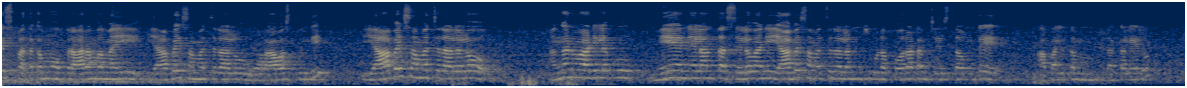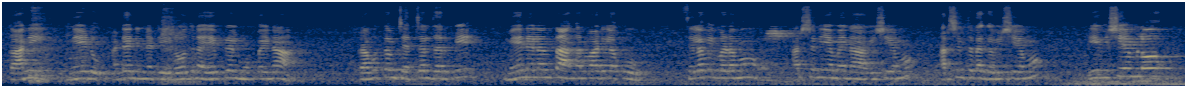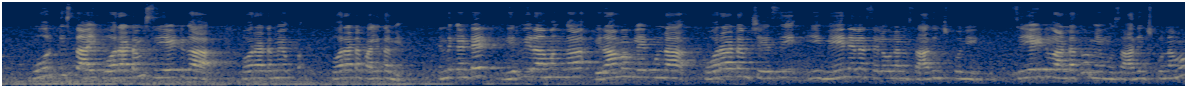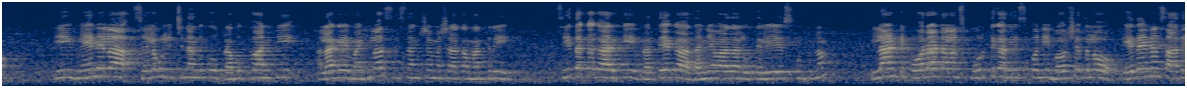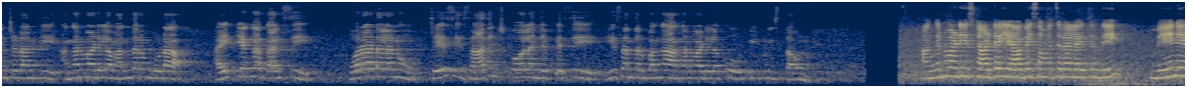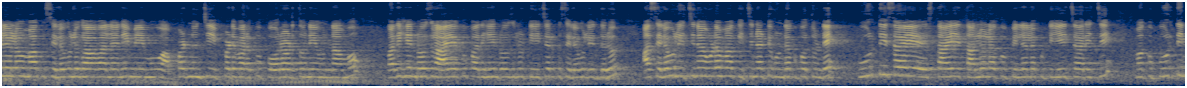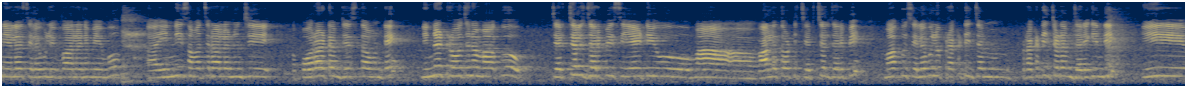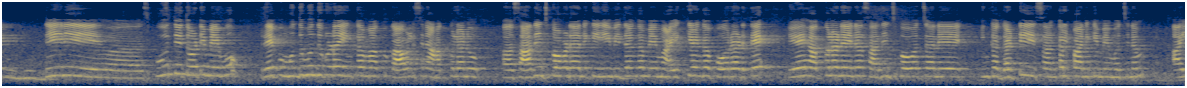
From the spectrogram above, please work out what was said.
CDS పథకము ప్రారంభమై యాభై సంవత్సరాలు కావస్తుంది ఈ యాభై సంవత్సరాలలో అంగన్వాడీలకు మే నెలంతా సెలవని యాభై సంవత్సరాల నుంచి కూడా పోరాటం చేస్తూ ఉంటే ఆ ఫలితం దక్కలేదు. కానీ నేడు అంటే నిన్నటి రోజున ఏప్రిల్ ముప్పైన ప్రభుత్వం చర్చలు జరిపి మే నెలంతా అంగన్వాడీలకు సెలవు ఇవ్వడము హర్షణీయమైన విషయము హర్షించదగ్గ విషయము. ఈ విషయంలో స్థాయి పోరాటం సిఐటిగా పోరాటమే పోరాట ఫలితమే. ఎందుకంటే నిర్విరామంగా విరామం లేకుండా పోరాటం చేసి ఈ మే నెల సెలవులను సాధించుకొని సిఐటి అండతో మేము సాధించుకున్నాము. ఈ మే నెల సెలవులు ఇచ్చినందుకు ప్రభుత్వానికి అలాగే మహిళా శిశు సంక్షేమ శాఖ మంత్రి సీతక్క గారికి ప్రత్యేక ధన్యవాదాలు తెలియజేసుకుంటున్నాం. ఇలాంటి పోరాటాలను స్ఫూర్తిగా తీసుకొని భవిష్యత్తులో ఏదైనా సాధించడానికి అంగన్వాడీలం అందరం కూడా ఐక్యంగా కలిసి పోరాటాలను చేసి సాధించుకోవాలని చెప్పేసి ఈ సందర్భంగా అంగన్వాడీలకు పిలుపునిస్తా ఉన్నాం. అంగన్వాడీ స్టార్ట్ అయ్యి యాభై సంవత్సరాలు అవుతుంది. మే నెలలో మాకు సెలవులు కావాలని మేము అప్పటి నుంచి ఇప్పటి వరకు పోరాడుతూనే ఉన్నాము. పదిహేను రోజులు ఆయకు పదిహేను రోజులు టీచర్కు సెలవులు ఇద్దరు. ఆ సెలవులు ఇచ్చినా కూడా మాకు ఇచ్చినట్టు ఉండకపోతుండే. పూర్తి స్థాయి స్థాయి తల్లులకు పిల్లలకు టీహెచ్ఆర్ ఇచ్చి మాకు పూర్తి నెల సెలవులు ఇవ్వాలని మేము ఇన్ని సంవత్సరాల నుంచి పోరాటం చేస్తూ ఉంటే నిన్నటి రోజున మాకు చర్చలు జరిపి సిఐటియు మా వాళ్ళతోటి చర్చలు జరిపి మాకు సెలవులు ప్రకటించం ప్రకటించడం జరిగింది. ఈ దీని స్ఫూర్తితోటి మేము రేపు ముందు ముందు కూడా ఇంకా మాకు కావలసిన హక్కులను సాధించుకోవడానికి ఈ విధంగా మేము ఐక్యంగా పోరాడితే ఏ హక్కులనైనా సాధించుకోవచ్చు అనే ఇంకా గట్టి సంకల్పానికి మేము వచ్చినాం.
